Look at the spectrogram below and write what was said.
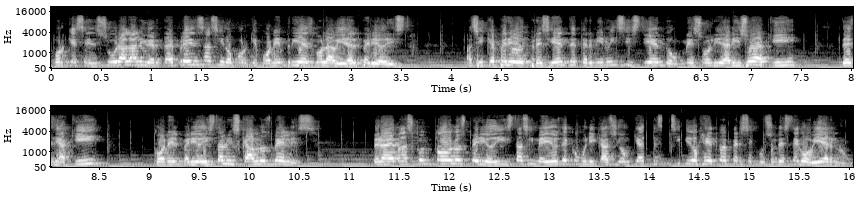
porque censura la libertad de prensa, sino porque pone en riesgo la vida del periodista. Así que, presidente, termino insistiendo, me solidarizo de aquí, desde aquí, con el periodista Luis Carlos Vélez, pero además con todos los periodistas y medios de comunicación que han sido objeto de persecución de este gobierno.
